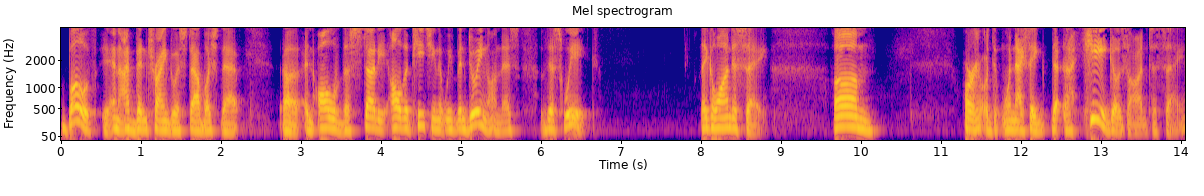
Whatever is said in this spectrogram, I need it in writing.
both. And I've been trying to establish that uh, in all of the study, all the teaching that we've been doing on this this week. They go on to say, um, or, when I say uh, he goes on to say,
